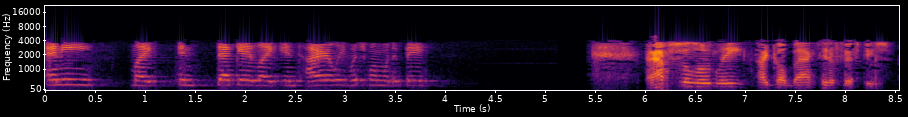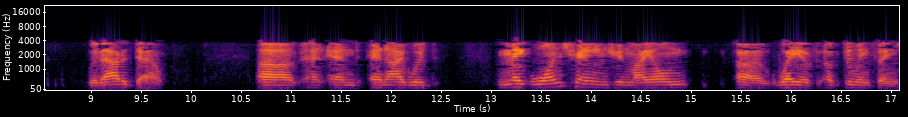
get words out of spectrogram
any like in decade like entirely, which one would it be? Absolutely, I'd go back to the 50s, without a doubt. Uh, and, and, and I would make one change in my own, uh, way of, of doing things.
